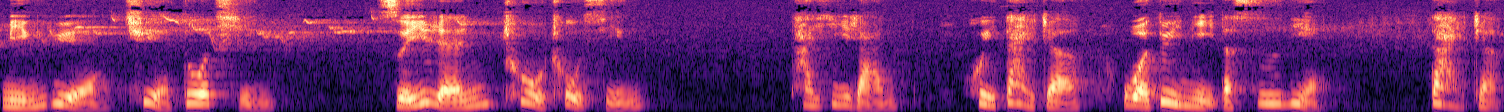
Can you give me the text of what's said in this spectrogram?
明月却多情，随人处处行。它依然会带着我对你的思念，带着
